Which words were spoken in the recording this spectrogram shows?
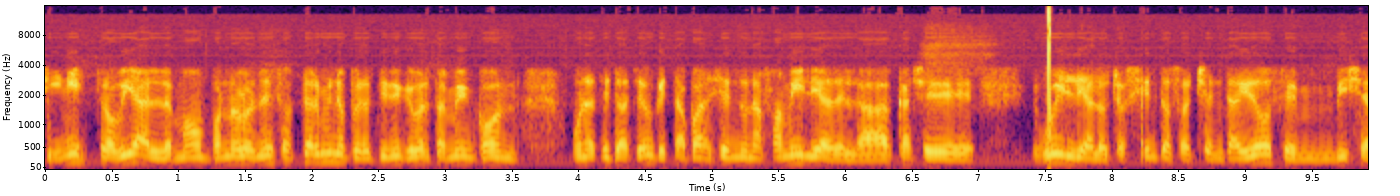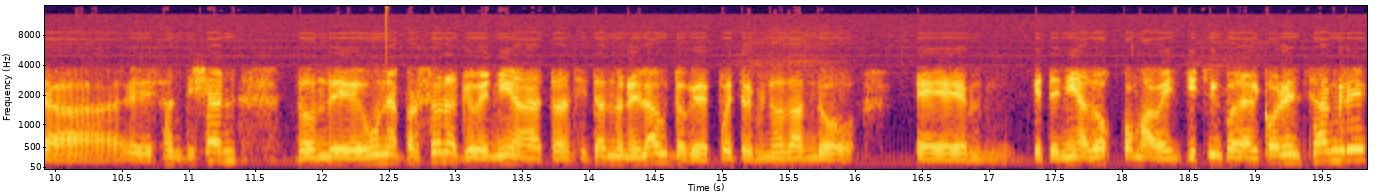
siniestro vial, vamos a ponerlo en esos términos, pero tiene que ver también con una situación que está padeciendo una familia de la calle Wilde al 882 en Villa eh, Santillán, donde una persona que venía transitando en el auto, que después terminó dando eh, que tenía 2,25 de alcohol en sangre,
